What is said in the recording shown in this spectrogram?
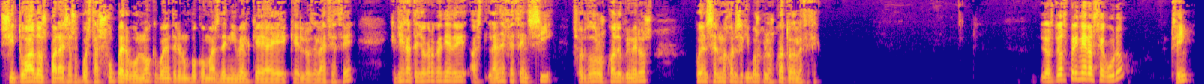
situados para esa supuesta Super Bowl, ¿no? Que pueden tener un poco más de nivel que, eh, que los de la FC. Y fíjate, yo creo que a día de hoy la NFC en sí, sobre todo los cuatro primeros, pueden ser mejores equipos que los cuatro de la FC. Los dos primeros seguro, ¿Sí?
